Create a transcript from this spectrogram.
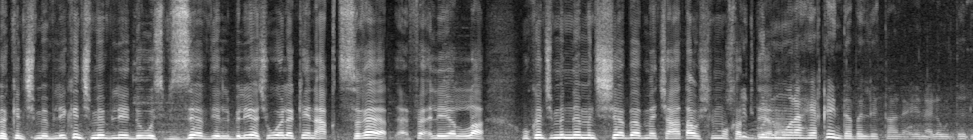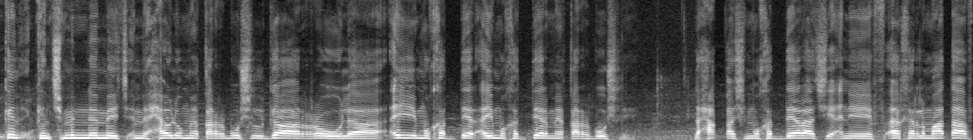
ما كنتش مبلي كنت مبلي دوزت بزاف ديال البليات ولكن عقد صغير. عفا عليا الله. وكنتمنى من الشباب ما يتعاطاوش المخدرات تقول المراهقين دابا اللي طالعين على ود هذه كنتمنى ما يحاولوا ما يقربوش الكار ولا أي مخدر أي مخدر ما يقربوش ليه. لحقاش المخدرات يعني في آخر المطاف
